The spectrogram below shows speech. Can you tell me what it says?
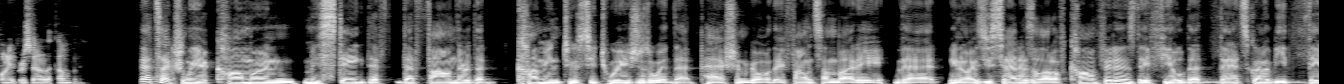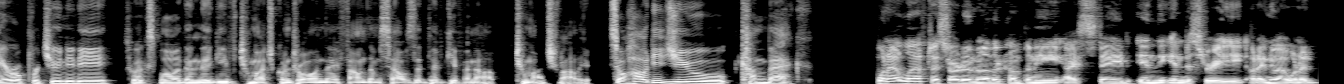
20% of the company. That's actually a common mistake that that founder that come into situations with that passion go. They found somebody that, you know, as you said, has a lot of confidence. They feel that that's going to be their opportunity to explode and they give too much control and they found themselves that they've given up too much value. So how did you come back when I left, I started another company. I stayed in the industry, but I knew I wanted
